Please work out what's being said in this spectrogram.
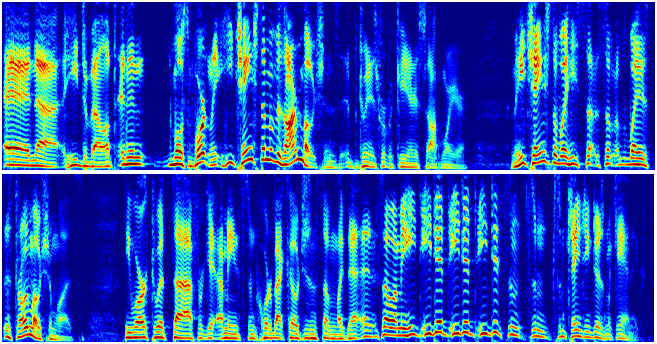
And uh, he developed, and then most importantly, he changed some of his arm motions between his rookie year and his sophomore year. I mean, he changed the way he some the way his, his throwing motion was. He worked with uh, forget I mean some quarterback coaches and stuff like that. And so I mean he he did he did he did some some some changing to his mechanics,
